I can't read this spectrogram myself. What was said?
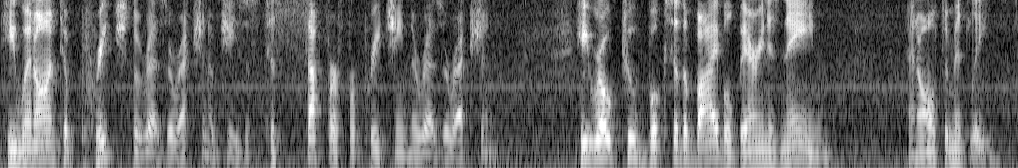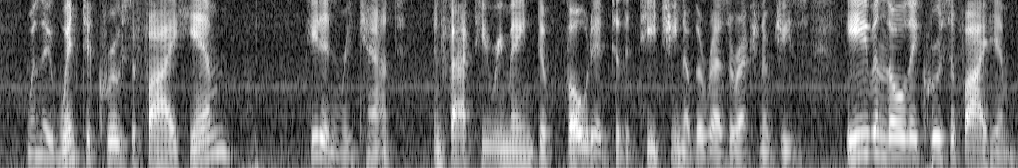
He went on to preach the resurrection of Jesus, to suffer for preaching the resurrection. He wrote two books of the Bible bearing his name. And ultimately, when they went to crucify him, he didn't recant. In fact, he remained devoted to the teaching of the resurrection of Jesus. Even though they crucified him,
